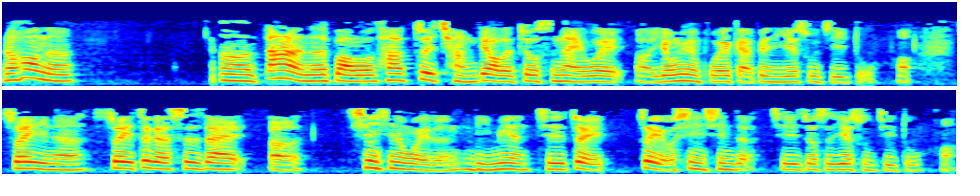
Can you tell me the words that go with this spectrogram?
然后呢？嗯，当然呢，保罗他最强调的就是那一位呃永远不会改变的耶稣基督啊，所以呢，所以这个是在呃信心的伟人里面，其实最最有信心的，其实就是耶稣基督哈。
